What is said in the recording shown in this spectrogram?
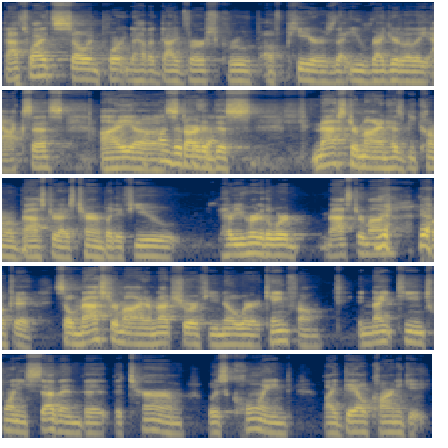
That's why it's so important to have a diverse group of peers that you regularly access. I uh, started this mastermind has become a bastardized term, but if you have you heard of the word mastermind? Yeah, yeah. Okay, so mastermind. I'm not sure if you know where it came from. In 1927, the the term was coined by Dale Carnegie.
